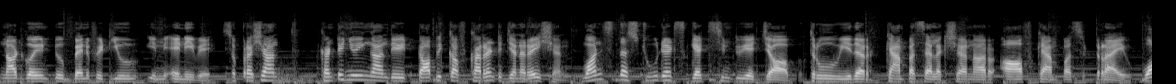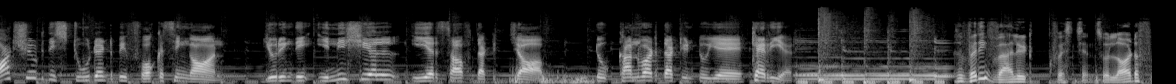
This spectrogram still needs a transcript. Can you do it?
not going to benefit you in any way. So Prashant, continuing on the topic of current generation, once the students gets into a job through either campus selection or off campus drive, what should the student be focusing on during the initial years of that job to convert that into a career? It's a very valid question. So a lot of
